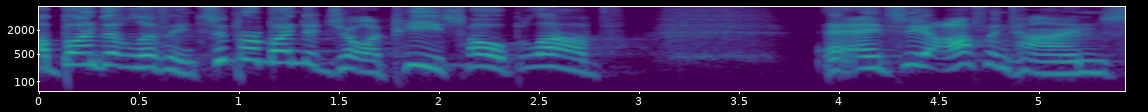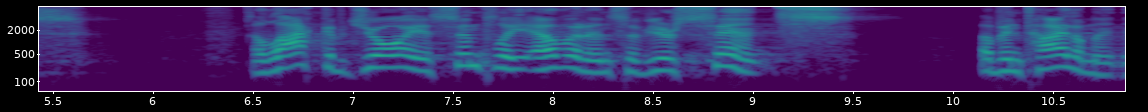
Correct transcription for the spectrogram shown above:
abundant living, super abundant joy, peace, hope, love. And see, oftentimes, a lack of joy is simply evidence of your sense of entitlement.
